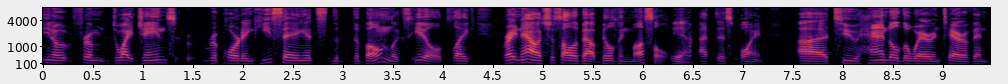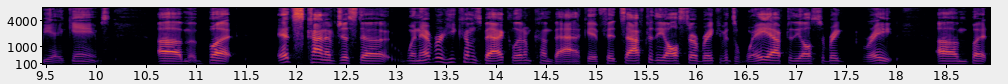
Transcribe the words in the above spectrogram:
you know from Dwight Jaynes reporting, he's saying it's the, the bone looks healed. Like right now, it's just all about building muscle. Yeah. At this point, uh, to handle the wear and tear of NBA games, um, but it's kind of just uh, whenever he comes back, let him come back. If it's after the All Star break, if it's way after the All Star break, great. Um, but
